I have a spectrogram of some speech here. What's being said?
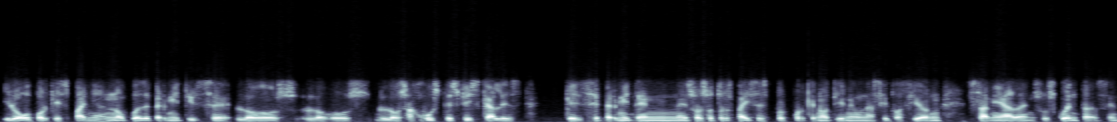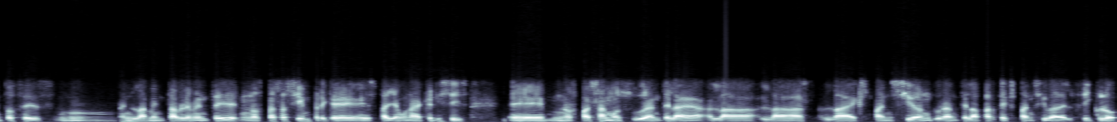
Y luego porque España no puede permitirse los, los, los ajustes fiscales que se permiten en esos otros países por- porque no tiene una situación saneada en sus cuentas. Entonces, mm, lamentablemente, nos pasa siempre que estalla una crisis. Eh, nos pasamos durante la, la- la expansión, durante la parte expansiva del ciclo,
